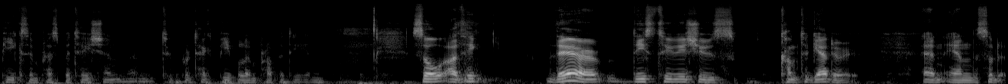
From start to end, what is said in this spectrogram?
peaks in precipitation and to protect people and property. And so I think there these two issues come together, and and sort of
